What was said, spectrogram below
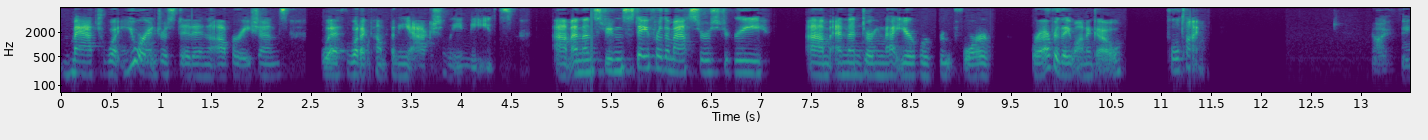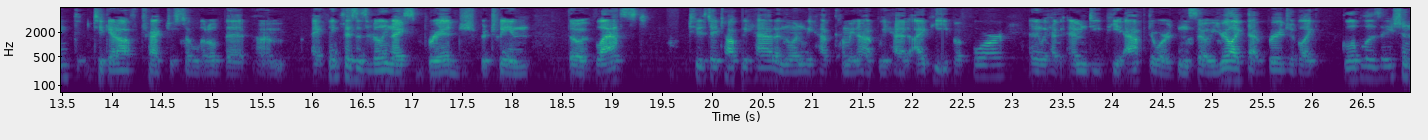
match what you're interested in operations with what a company actually needs. Um, and then students stay for the master's degree, um, and then during that year recruit for wherever they want to go full time. I think to get off track just a little bit, um, I think this is a really nice bridge between the last Tuesday talk we had and the one we have coming up. We had IPE before, and then we have MDP afterwards. And so you're like that bridge of like globalization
